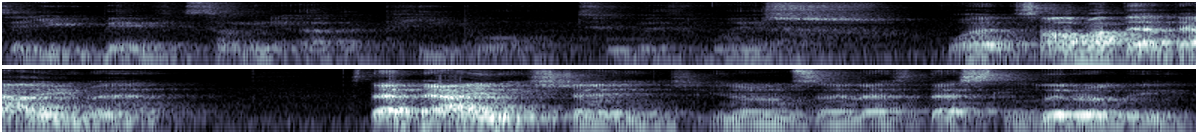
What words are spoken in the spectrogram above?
so you can benefit so many other people too as well. What? It's all about that value, man. It's that value exchange. You know what I'm saying? That's that's literally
